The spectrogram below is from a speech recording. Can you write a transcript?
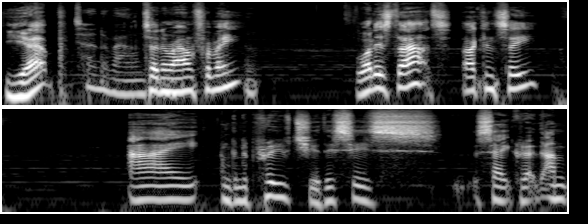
Yep. Turn around. Turn around for me. What is that? I can see. I am going to prove to you this is sacred. I'm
